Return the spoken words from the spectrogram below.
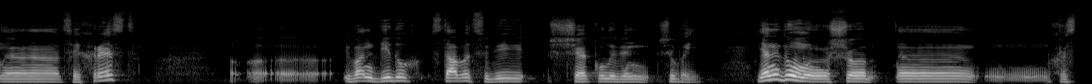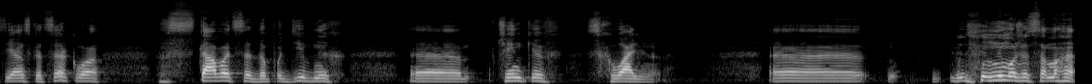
е, цей хрест е, Іван Дідух ставить собі ще коли він живий. Я не думаю, що е, християнська церква ставиться до подібних е, вчинків схвально. Е, людина не може сама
